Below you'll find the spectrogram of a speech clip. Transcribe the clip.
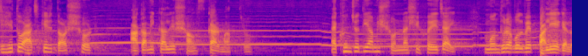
যেহেতু আজকের দর্শন আগামীকালের সংস্কার মাত্র, এখন যদি আমি সন্ন্যাসী হয়ে যাই, বন্ধুরা বলবে, পালিয়ে গেল।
